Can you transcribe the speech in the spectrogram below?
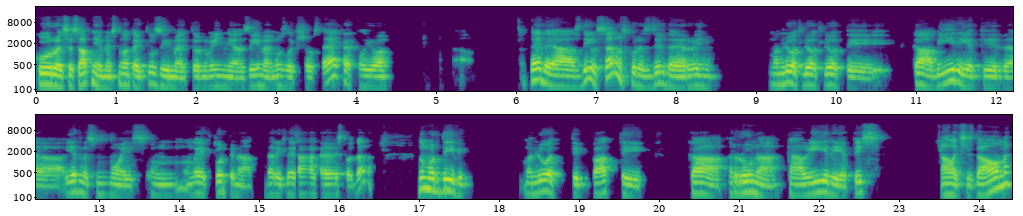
kuru es esmu apņēmies noteikti uzzīmēt un viņa zīmēm uzlikt šo stēkrekli, jo pēdējās divas sarunas, kuras dzirdēju ar viņu, man ļoti, ļoti, ļoti kā vīrieti ir uh, iedvesmojis un, un liek turpināt darīt lietas tā, kā es to daru. Numur divi. Man ļoti patīk, kā runā kā vīrietis Aleksis Daume.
